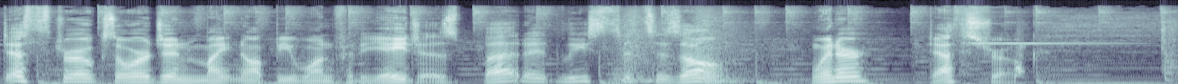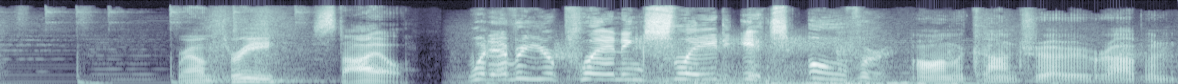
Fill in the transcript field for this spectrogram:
Deathstroke's origin might not be one for the ages, but at least it's his own. Winner, Deathstroke. Round 3, Style. Whatever you're planning, Slade, it's over. On the contrary, Robin,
